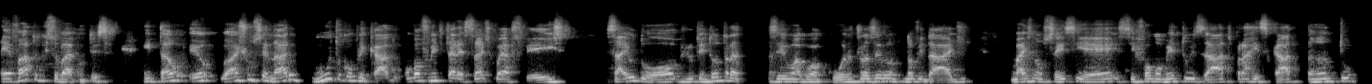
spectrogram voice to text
É fato que isso vai acontecer. Então, eu acho um cenário muito complicado. Um movimento interessante que o Bahia fez, saiu do óbvio, tentou trazer uma alguma coisa, trazer uma novidade, mas não sei se é, se for o momento exato para arriscar tanto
